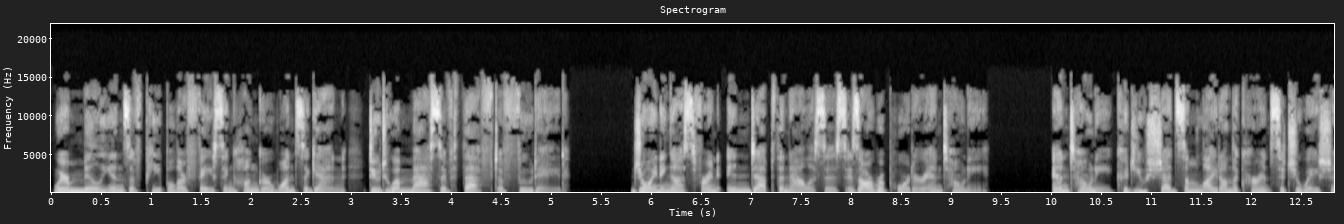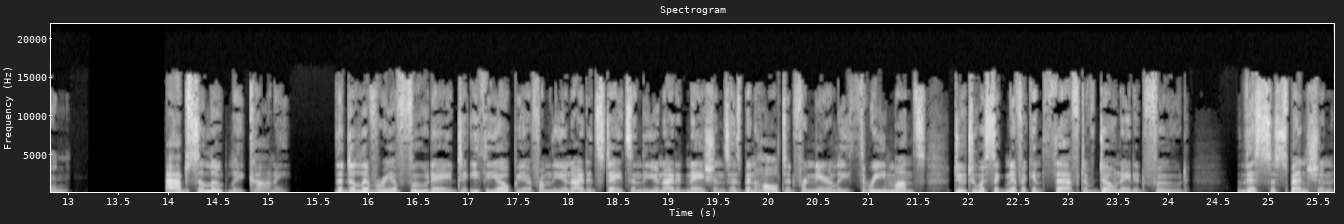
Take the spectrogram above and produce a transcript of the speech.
where millions of people are facing hunger once again due to a massive theft of food aid. Joining us for an in depth analysis is our reporter, Antoni. Antoni, could you shed some light on the current situation? Absolutely, Connie. The delivery of food aid to Ethiopia from the United States and the United Nations has been halted for nearly three months due to a significant theft of donated food. This suspension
